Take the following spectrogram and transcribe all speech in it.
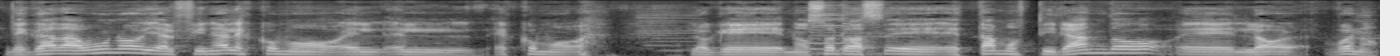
de cada uno, y al final es como el, es como lo que nosotros eh, estamos tirando. Eh, bueno,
